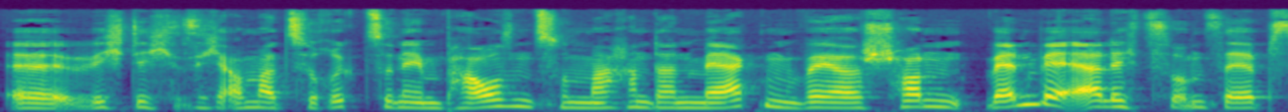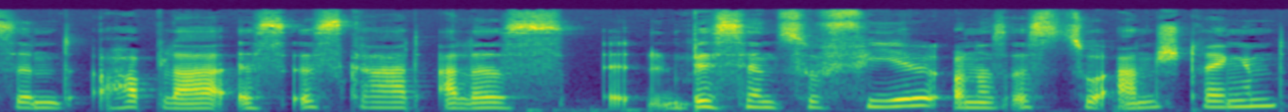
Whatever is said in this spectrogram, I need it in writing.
äh, wichtig, sich auch mal zurückzunehmen, Pausen zu machen, dann merken wir ja schon, wenn wir ehrlich zu uns selbst sind, hoppla, es ist gerade alles äh, ein bisschen zu viel und es ist zu anstrengend.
